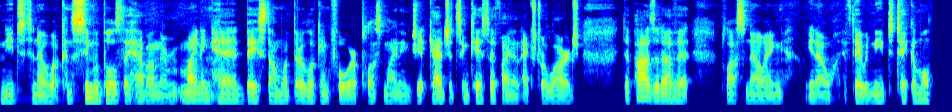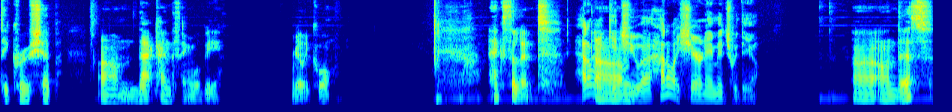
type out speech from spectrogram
needs to know what consumables they have on their mining head based on what they're looking for plus mining j- gadgets in case they find an extra large deposit of it plus knowing you know if they would need to take a multi cruise ship um, that kind of thing will be really cool excellent How do I get Um, you? Uh, how do I share an image with you? uh, on this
